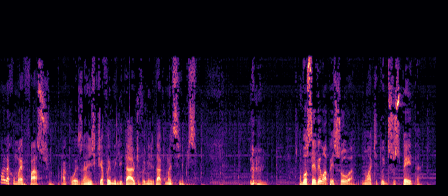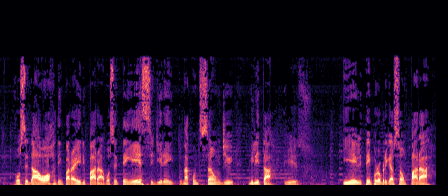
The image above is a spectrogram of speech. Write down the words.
Olha como é fácil a coisa. A gente que já foi militar, eu já fui militar, como é simples. Você vê uma pessoa numa atitude suspeita, você dá ordem para ele parar. Você tem esse direito na condição de militar. Isso. E ele tem por obrigação parar.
